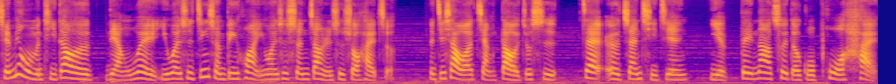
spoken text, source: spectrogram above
前面我们提到了两位，一位是精神病患，一位是身障人士受害者。那接下来我要讲到就是在二战期间也被纳粹德国迫害，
